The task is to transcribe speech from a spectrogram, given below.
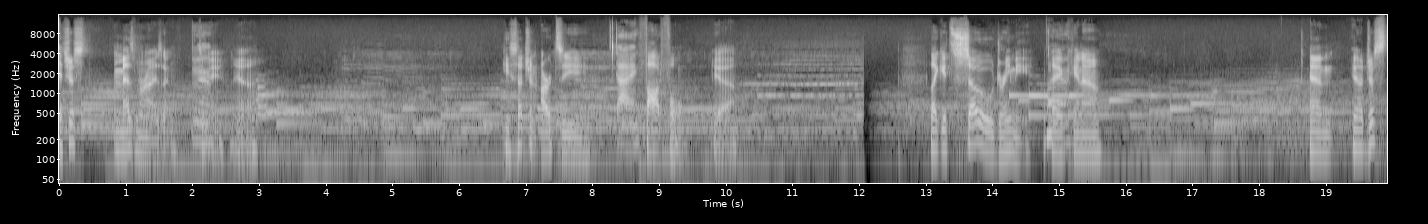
it's just mesmerizing to me. Yeah. He's such an artsy, Guy. thoughtful. Yeah. Like it's so dreamy. Like, Yeah. you know. And you know, just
